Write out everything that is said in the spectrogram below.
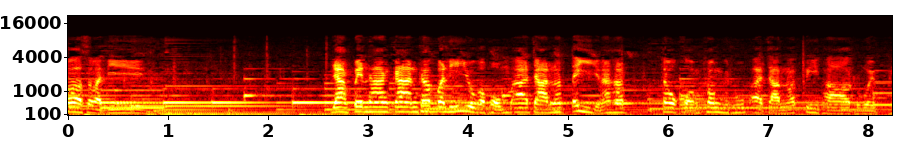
ก็สวัสดี อย่างเป็นทางการครับวันนี้อยู่กับผมอาจารย์นัตตี้นะครับ เจ้าของช่อง YouTube อาจารย์นัตตี้พารวยเพ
